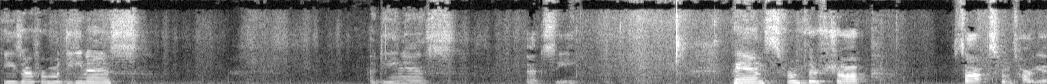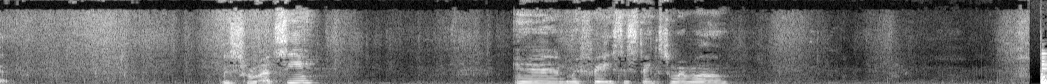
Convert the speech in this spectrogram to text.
These are from Adidas. Adidas. Etsy. Pants from thrift shop. Socks from Target. This is from Etsy. And my face is thanks to my mom. I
